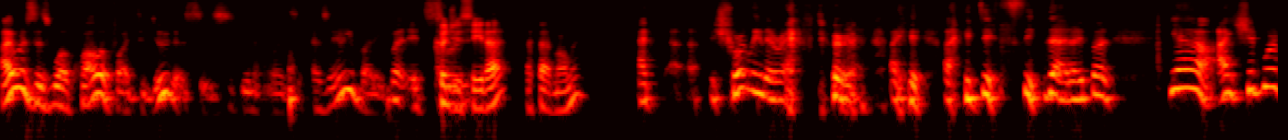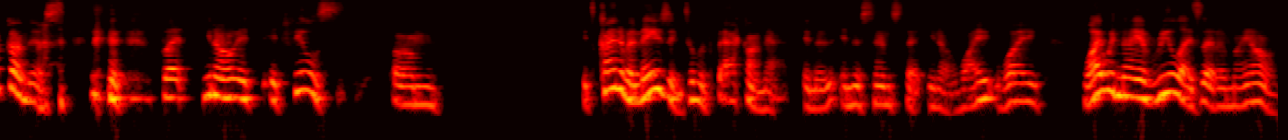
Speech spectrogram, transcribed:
I was as well qualified to do this as you know as as anybody. But it's Could you of- see that at that moment? at uh, shortly thereafter? I I did see that. I thought, yeah, I should work on this. but you know, it it feels um, it's kind of amazing to look back on that in the in the sense that you know why why why wouldn't I have realized that on my own?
